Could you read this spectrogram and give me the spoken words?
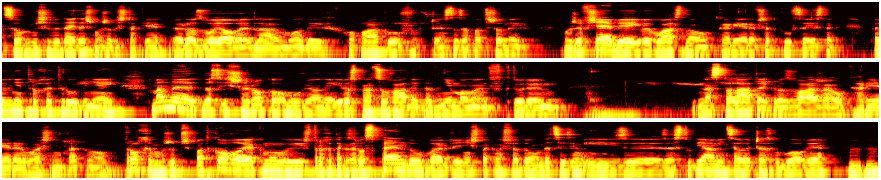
co mi się wydaje też może być takie rozwojowe dla młodych chłopaków, często zapatrzonych może w siebie i we własną karierę w siatkówce jest tak pewnie trochę trudniej. Mamy dosyć szeroko omówiony i rozpracowany pewnie moment, w którym nastolatek rozważał karierę właśnie taką trochę może przypadkowo, jak mówisz, trochę tak z rozpędu bardziej niż taką świadomą decyzją i z, ze studiami cały czas w głowie. Mhm.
